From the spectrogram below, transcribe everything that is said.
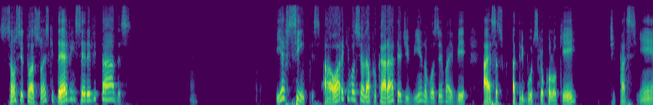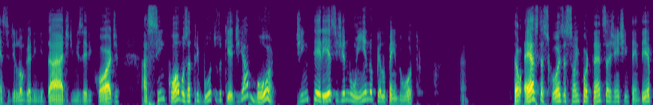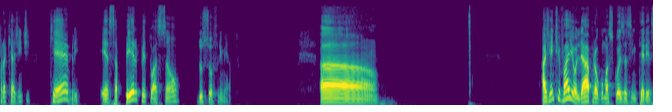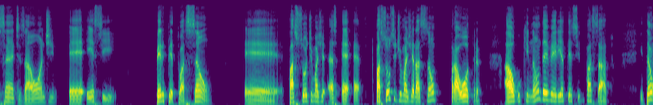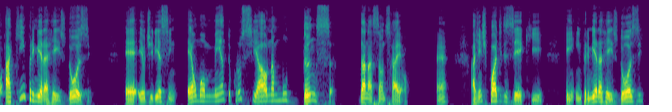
São situações que devem ser evitadas. E é simples. A hora que você olhar para o caráter divino, você vai ver a esses atributos que eu coloquei, de paciência, de longanimidade, de misericórdia, assim como os atributos do quê? De amor, de interesse genuíno pelo bem do outro. Então, estas coisas são importantes a gente entender para que a gente quebre essa perpetuação do sofrimento. Ah, a gente vai olhar para algumas coisas interessantes aonde é, esse perpetuação é, passou de uma é, é, é, passou-se de uma geração para outra algo que não deveria ter sido passado. Então, aqui em 1 Reis 12, é, eu diria assim, é um momento crucial na mudança da nação de Israel. Né? A gente pode dizer que em, em 1 Reis 12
